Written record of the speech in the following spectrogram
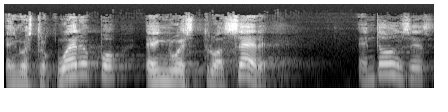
en nuestro cuerpo, en nuestro hacer. Entonces,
